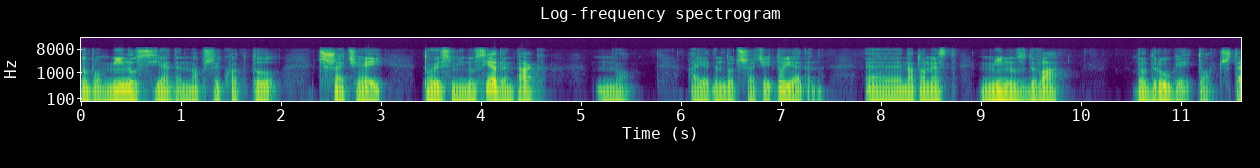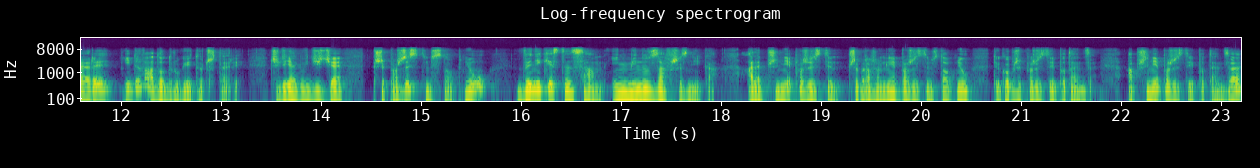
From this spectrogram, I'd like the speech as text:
No bo minus 1 na przykład do trzeciej to jest minus 1, tak? No, a 1 do trzeciej to 1. E, natomiast minus 2 do drugiej to 4 i 2 do drugiej to 4. Czyli jak widzicie, przy parzystym stopniu wynik jest ten sam i minus zawsze znika. Ale przy nieparzystym, przepraszam, nieparzystym stopniu, tylko przy parzystej potędze. A przy nieparzystej potędze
